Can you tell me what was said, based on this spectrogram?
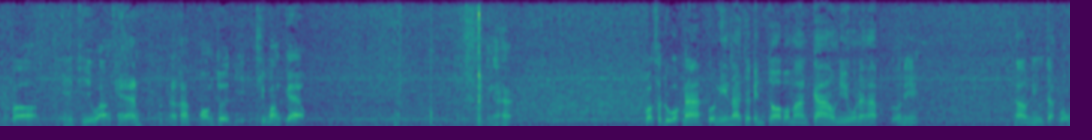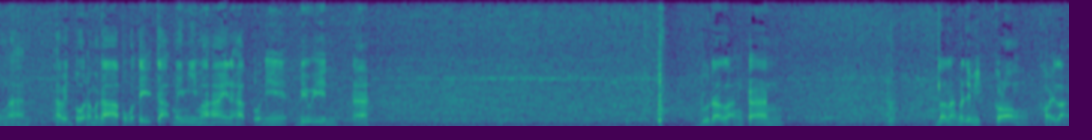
แล้วก็มีที่วางแขนนะครับ พร้อมด้วยที่ที่วางแก้วนะฮะก็สะดวกนะ ตัวนี้น่าจะเป็นจอประมาณ 9 นิ้วนะครับ ตัวนี้ 9 นิ้วจากโรงงาน ถ้าเป็นตัวธรรมดาปกติจะไม่มีมาให้นะครับ ตัวนี้บิวอินนะดูด้านหลังกัน ด้านหลังก็จะมีกล้องถอยหลัง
